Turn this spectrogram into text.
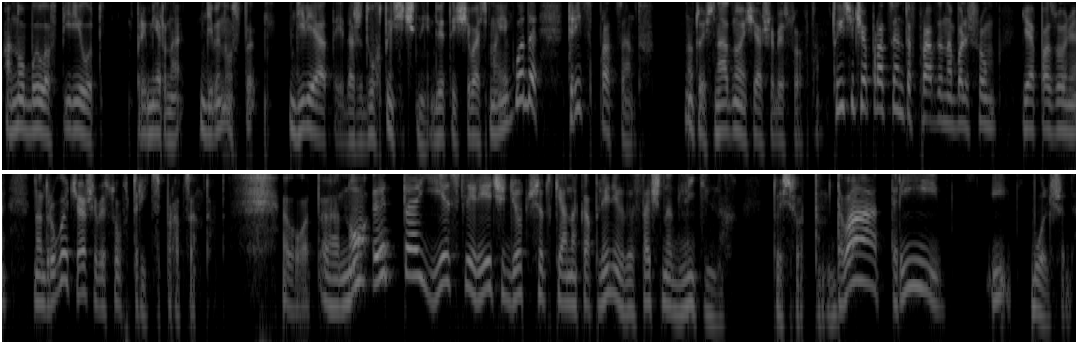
оно было в период примерно 99-е, даже 2000-е, 2008 годы 30%. Ну, то есть на одной чаше весов там, 1000%, правда, на большом диапазоне, на другой чаше весов 30%. Вот. Но это если речь идет все-таки о накоплениях достаточно длительных. То есть вот там 2, 3 и больше. Да.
